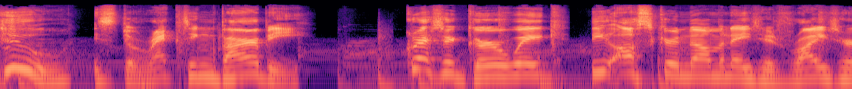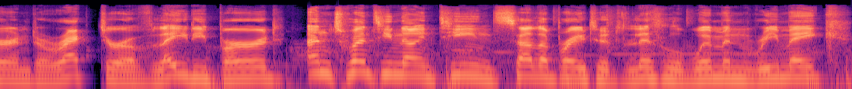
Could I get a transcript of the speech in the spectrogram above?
Who is directing Barbie? Greta Gerwig, the Oscar-nominated writer and director of Lady Bird and 2019 celebrated Little Women remake,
